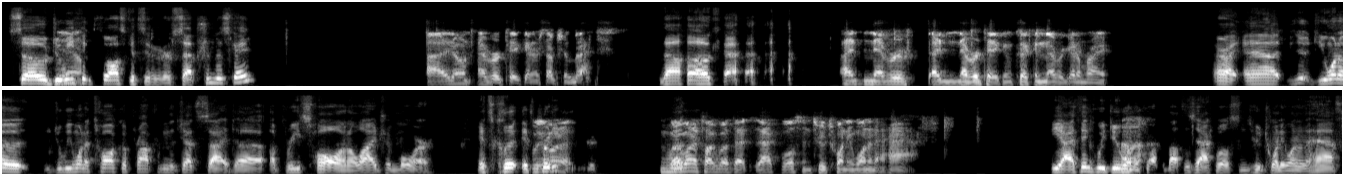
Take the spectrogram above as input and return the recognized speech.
So do we think Sauce gets an interception this game? I don't ever take interception bets. No, okay. I never I never take them because I can never get them right. All right. Uh, do, do you want to? Do we want to talk a prop from the Jets side? Uh, a Breece Hall and Elijah Moore. It's clear. It's we pretty. Wanna, we want to talk about that Zach Wilson 221 and a half. Yeah, I think we do want uh, to talk about the Zach Wilson 221 and a half.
